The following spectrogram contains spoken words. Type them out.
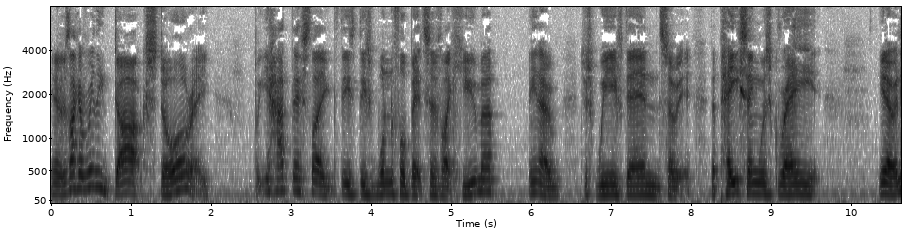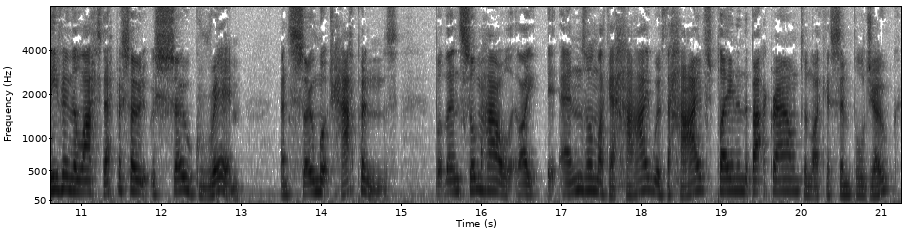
You know, it was like a really dark story, but you had this like these these wonderful bits of like humor. You know, just weaved in. So it, the pacing was great. You know, and even in the last episode, it was so grim and so much happens but then somehow like it ends on like a high with the hives playing in the background and like a simple joke.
